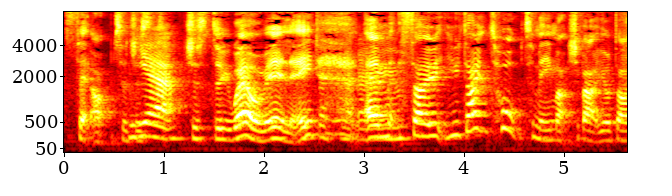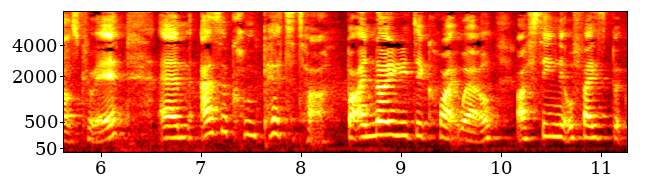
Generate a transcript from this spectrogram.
set up to just Yeah. just do well, really. Definitely. Um, so you don't talk to me much about your dance career um, as a competitor, but I know you did quite well. I've seen little Facebook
